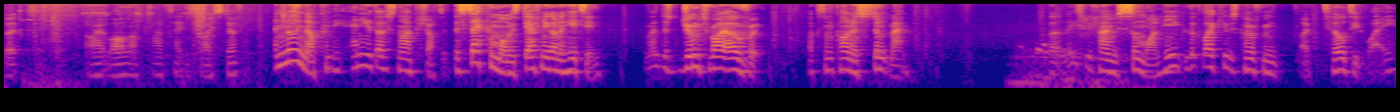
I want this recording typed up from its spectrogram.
but. Alright, well, I'll, I'll take this guy's stuff. Annoying I couldn't hit any of those sniper shots. The second one was definitely going to hit him. I just jumped right over it, like some kind of stuntman. But at least we found someone. He looked like he was coming from, like, tilted way.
